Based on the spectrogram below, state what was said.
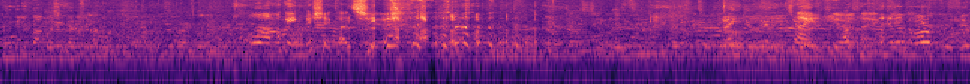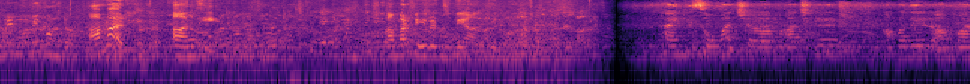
তুমি কিছু বাংলা শেখাচ্ছ না ও আমাকে ইংলিশ শেখাচ্ছে থ্যাংক ইউ থ্যাংক ইউ তোমার ফেভারিট মুভি কোনটা? আমার? আন্ধি আমার favourite movie Aandhi thank you so much আজকে আমাদের আমার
